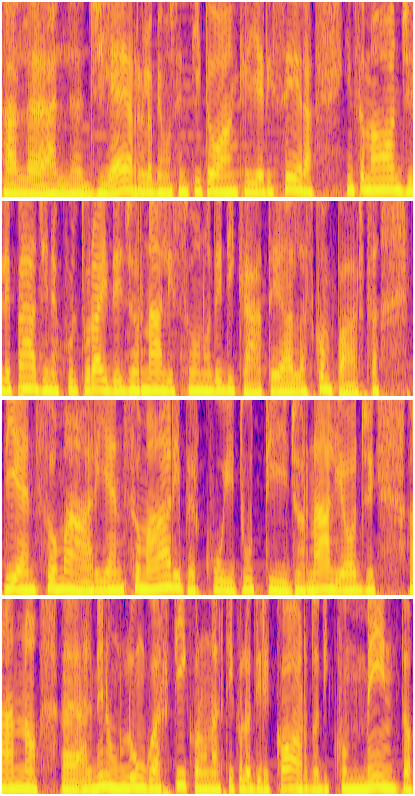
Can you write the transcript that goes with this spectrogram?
al, al GR, lo abbiamo sentito anche ieri sera. Insomma, oggi le pagine culturali dei giornali sono dedicate alla scomparsa di Enzo Mari. Enzo Mari, per cui tutti i giornali oggi hanno eh, almeno un lungo articolo, un articolo di ricordo, di commento.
